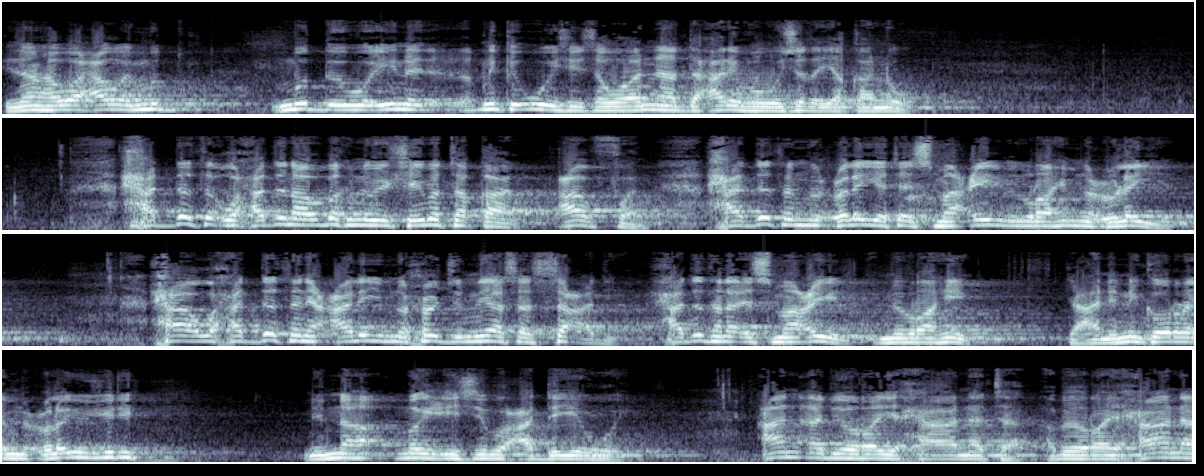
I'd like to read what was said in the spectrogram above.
idan waxaa wey mud mud ninkii u weysaysa waa nin hadda xariifo weysada yaqaano xadana abu bakr bn shaybata qaal cafan xadana bn culayata ismaaciil bn ibrahim bn culaya xadaanii caliy bn xujr bn yaas asacdi xadaana ismaaciil ibn ibrahim yani ninka horena ibn culayu yidhi nina magaciisii buu caddeeye wey can abi rayxaanata abi rayxaana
